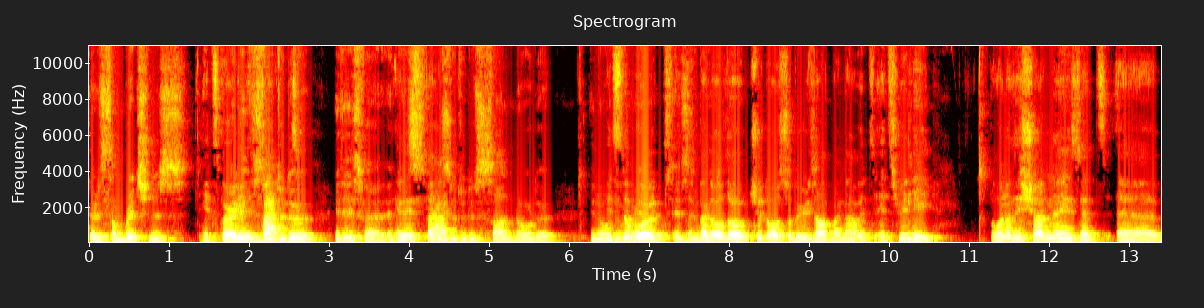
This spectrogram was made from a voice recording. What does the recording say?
there is some richness. It's very it's fat. Due to the, it is fat. It, it is fat. It's due to the sun or the, you know. It's the, the wood, it's the but wood. although it should also be resolved by now. It's it's really one of these Chardonnays that uh,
